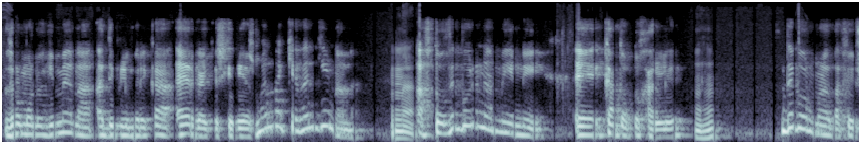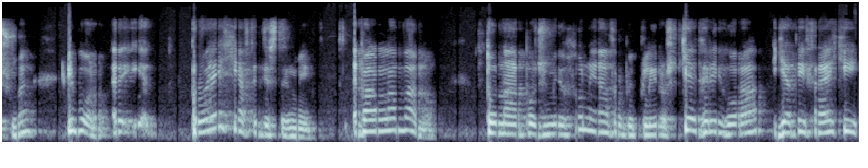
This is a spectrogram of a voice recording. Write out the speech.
δρομολογημένα αντιπλημμυρικά έργα και σχεδιασμένα και δεν γίνανε. Ναι. Αυτό δεν μπορεί να μείνει ε, κάτω από το χαλί. Δεν μπορούμε να τα αφήσουμε. Λοιπόν, ε, προέχει αυτή τη στιγμή, επαναλαμβάνω, το να αποζημιωθούν οι άνθρωποι πλήρως και γρήγορα, γιατί θα έχει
